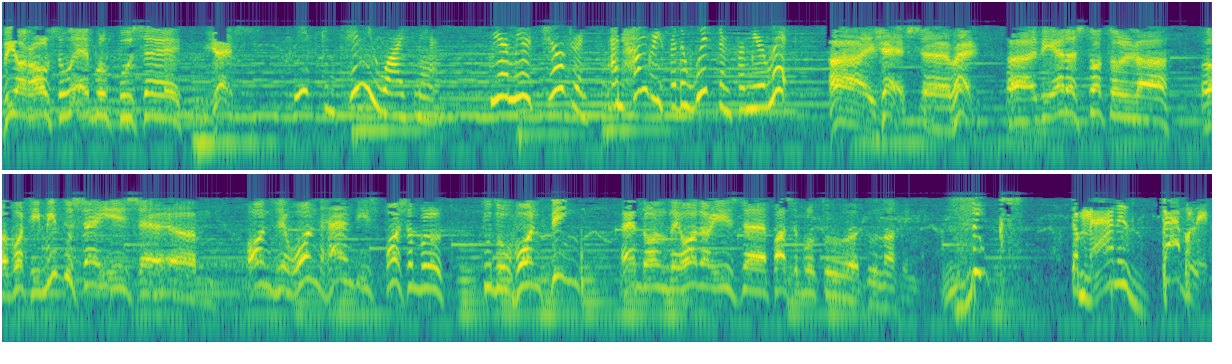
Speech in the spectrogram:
we are also able to say yes. Please continue, wise man. We are mere children and hungry for the wisdom from your lips. Ah, yes, uh, well, uh, the Aristotle, uh, uh, what he meant to say is, uh, um, on the one hand, it's possible to do one thing, and on the other is uh, possible to uh, do nothing. Zooks! The man is babbling.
